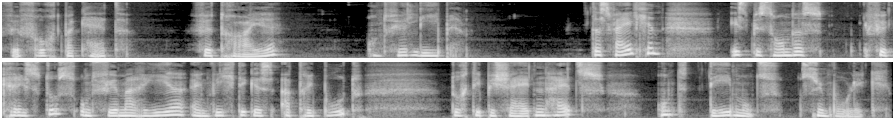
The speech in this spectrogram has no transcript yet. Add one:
für Fruchtbarkeit, für Treue und für Liebe. Das Veilchen ist besonders für Christus und für Maria ein wichtiges Attribut durch die Bescheidenheits- und Demutssymbolik.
